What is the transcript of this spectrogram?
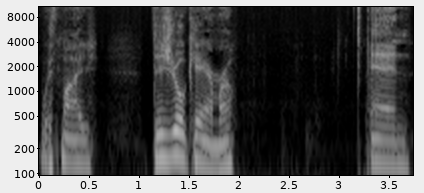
with my digital camera and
